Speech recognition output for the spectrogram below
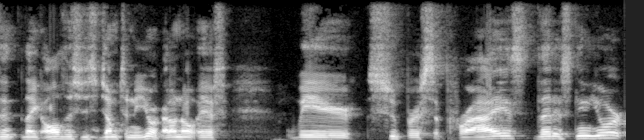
the, like all this just jumped to New York. I don't know if we're super surprised that it's New York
